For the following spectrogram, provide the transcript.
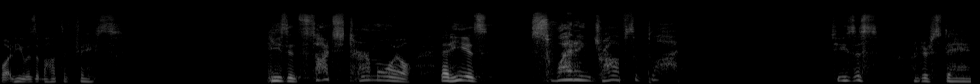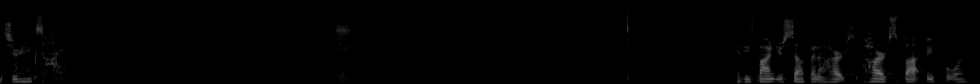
what he was about to face. He's in such turmoil that he is sweating drops of blood. Jesus understands your anxiety. Have you found yourself in a hard, hard spot before?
